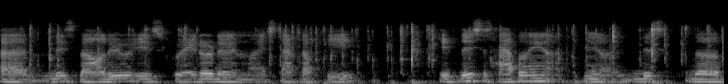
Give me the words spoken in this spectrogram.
uh, this value is greater than my stacked up peek if this is happening, you know, this the,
